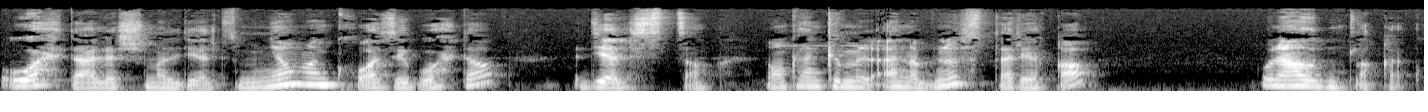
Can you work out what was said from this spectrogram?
وواحدة على الشمال ديال ثمانية وغنكروازي بوحدة ديال ستة. دونك غنكمل أنا بنفس الطريقة ونعاود نتلاقاكم.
